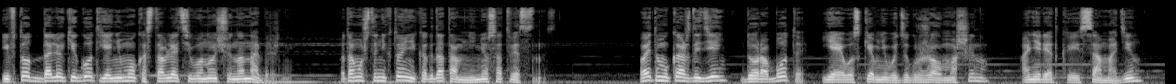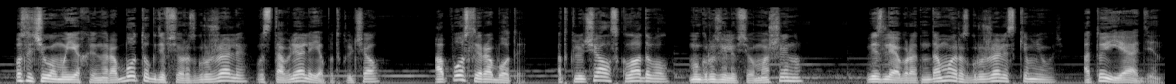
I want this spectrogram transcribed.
и в тот далекий год я не мог оставлять его ночью на набережной, потому что никто и никогда там не нес ответственность. Поэтому каждый день до работы я его с кем-нибудь загружал в машину, а нередко и сам один, после чего мы ехали на работу, где все разгружали, выставляли, я подключал. А после работы отключал, складывал, мы грузили все в машину, везли обратно домой, разгружали с кем-нибудь, а то и я один.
